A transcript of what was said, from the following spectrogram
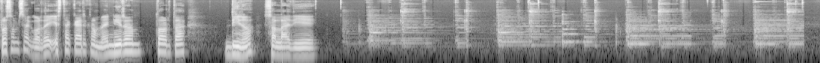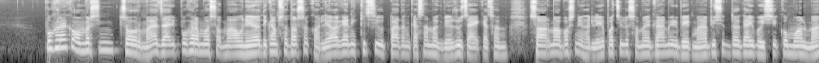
प्रशंसा गर्दै यस्ता कार्यक्रमलाई निरन्तरता दिन सल्लाह दिए। पोखराको अमरसिंह चौरमा जारी पोखरा महोत्सवमा आउने अधिकांश दर्शकहरूले अर्ग्यानिक कृषि उत्पादनका सामग्रीहरू रुचाएका छन्। सहरमा बस्नेहरूले पछिल्लो समय ग्रामीण भेगमा विशुद्ध गाई भैँसीको मलमा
